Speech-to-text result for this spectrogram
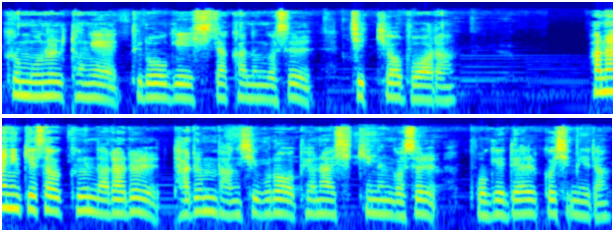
그 문을 통해 들어오기 시작하는 것을 지켜보아라. 하나님께서 그 나라를 다른 방식으로 변화시키는 것을 보게 될 것입니다.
